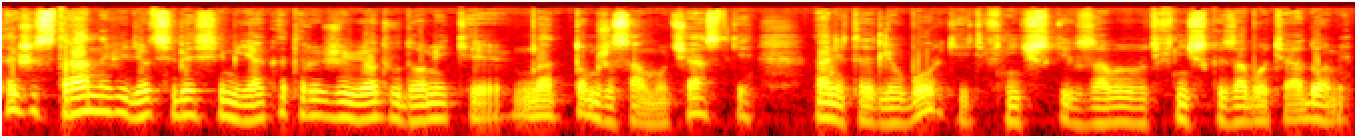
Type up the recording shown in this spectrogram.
Также странно ведет себя семья, которая живет в домике на том же самом участке, нанятая для уборки и технических, технической заботе о доме.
